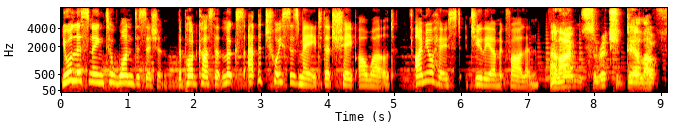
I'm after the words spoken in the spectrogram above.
You're listening to One Decision, the podcast that looks at the choices made that shape our world. I'm your host, Julia McFarlane. And I'm Sir Richard Dearlove,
